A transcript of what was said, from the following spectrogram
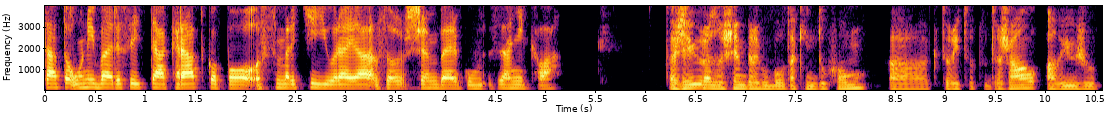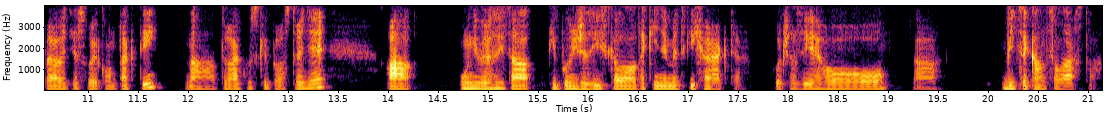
táto univerzita krátko po smrti Juraja zo Schembergu zanikla. Takže Juraj zo Schembergu bol takým duchom, ktorý to tu držal a využil práve tie svoje kontakty na to rakúske prostredie a univerzita typujem, že získala taký nemecký charakter počas jeho vicekancelárstva.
